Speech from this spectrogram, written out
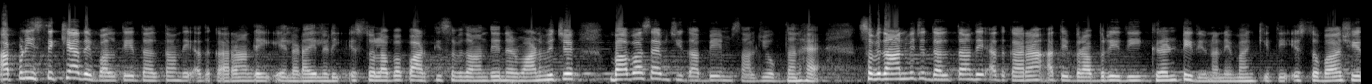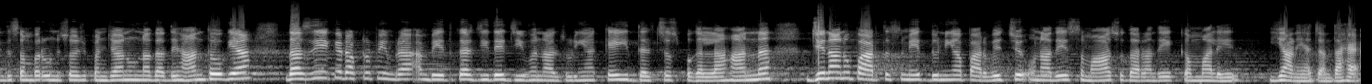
ਆਪਣੀ ਸਿੱਖਿਆ ਦੇ ਬਲ ਤੇ ਦਲਤਾਂ ਦੇ ਅਧਿਕਾਰਾਂ ਲਈ ਇਹ ਲੜਾਈ ਲੜੀ। ਇਸ ਤੋਂ ਇਲਾਵਾ ਭਾਰਤੀ ਸੰਵਿਧਾਨ ਦੇ ਨਿਰਮਾਣ ਵਿੱਚ ਬਾਬਾ ਸਾਹਿਬ ਜੀ ਦਾ ਬੇਮਿਸਾਲ ਯੋਗਦਾਨ ਹੈ। ਸੰਵਿਧਾਨ ਵਿੱਚ ਦਲਤਾਂ ਦੇ ਅਧਿਕਾਰਾਂ ਅਤੇ ਬਰਾਬਰੀ ਦੀ ਗਰੰਟੀ ਦੀ ਉਹਨਾਂ ਨੇ ਮੰਗ ਕੀਤੀ। ਇਸ ਤੋਂ ਬਾਅਦ 6 ਦਸੰਬਰ 1956 ਨੂੰ ਉਹਨਾਂ ਦਾ ਦੇਹਾਂਤ ਹੋ ਗਿਆ। ਦੱਸ ਦਈਏ ਕਿ ਡਾਕਟਰ ਭੀਮਰਾ ਅੰਬੇਦਕਰ ਜੀ ਦੇ ਜੀਵਨ ਨਾਲ ਜੁੜੀਆਂ ਕਈ ਦਿਲਚਸਪ ਗੱਲਾਂ ਹਨ, ਜਿਨ੍ਹਾਂ ਨੂੰ ਭਾਰਤ ਸਮੇਤ ਦੁਨੀਆ ਭਰ ਵਿੱਚ ਉਹਨਾਂ ਦੇ ਸਮਾਜ ਸੁਧਾਰਾਂ ਦੇ ਕੰਮਾਂ ਲਈ ਜਾਣਿਆ ਜਾਂਦਾ ਹੈ।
